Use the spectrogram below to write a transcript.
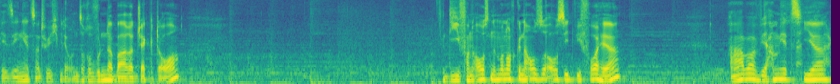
wir sehen jetzt natürlich wieder unsere wunderbare Jackdaw. Die von außen immer noch genauso aussieht wie vorher. Aber wir haben jetzt hier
